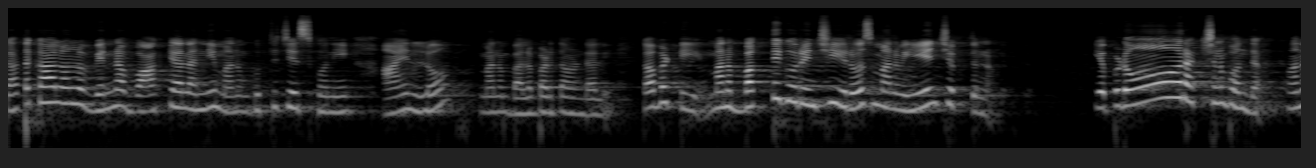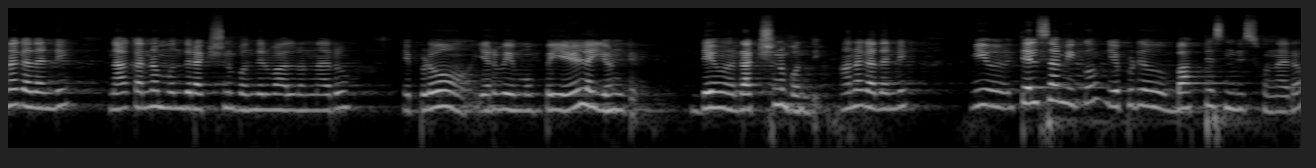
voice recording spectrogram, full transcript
గతకాలంలో విన్న వాక్యాలన్నీ మనం గుర్తు చేసుకొని ఆయనలో మనం బలపడుతూ ఉండాలి. కాబట్టి మన భక్తి గురించి ఈరోజు మనం ఏం చెప్తున్నాం? ఎప్పుడో రక్షణ పొందాం. అవునా కదండి? నాకన్నా ముందు రక్షణ పొందిన వాళ్ళు ఉన్నారు. ఎప్పుడో ఇరవై ముప్పై ఏళ్ళు అయ్యి ఉంటాయి దేవుని రక్షణ పొంది. అవునా కదండి? మీ తెలుసా మీకు ఎప్పుడు బాప్తీసం తీసుకున్నారో?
